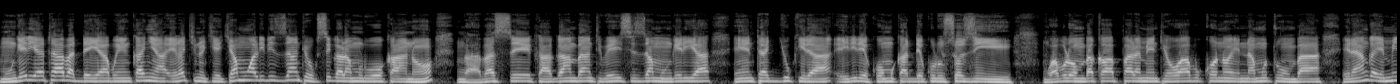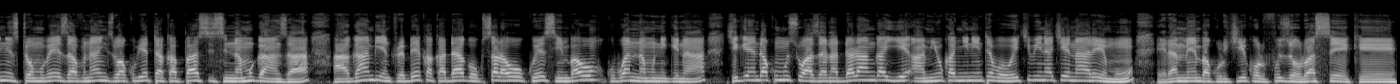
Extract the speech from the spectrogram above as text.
mu ngeri ataabadde ya bwenkanya era kino kye kyamuwaliriza nti okusiga mu lwokaano ng'abaseeka agamba nti beeyisizza mu ngeri ya entajjukira erireka omukadde ku lusozi. Wabula omubaka wa paalamenti owa bukono e namutumba era nga ye minisita omubeezi avunaanyizibwa ku by'ettaka pasisi namuganza agambye nti rebeka kadaaga okusalawo okwesimbawo ku bwa namunigina kigenda kumuswaza naddala nga ye amyuka nnyini ntebe ow'ekibiina ky'enaremu era mmemba ku lukiiko olufuzi olwa seeke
